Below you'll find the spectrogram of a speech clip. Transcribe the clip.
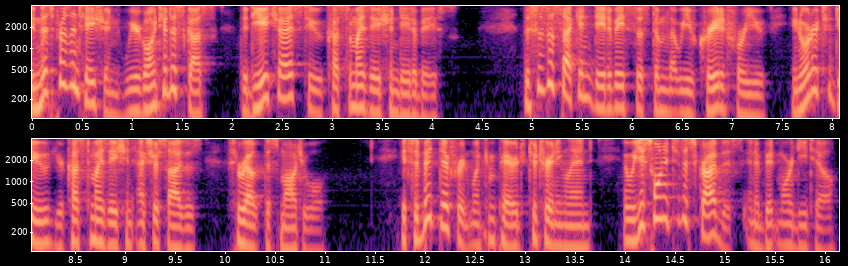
In this presentation, we are going to discuss the DHIS2 Customization Database. This is the second database system that we have created for you in order to do your customization exercises throughout this module. It's a bit different when compared to Trainingland, and we just wanted to describe this in a bit more detail.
